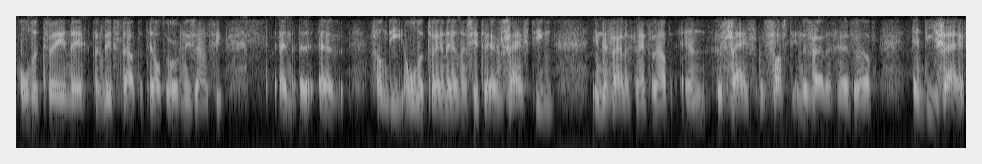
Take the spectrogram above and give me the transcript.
192 lidstaten telt de organisatie. En eh, er, van die 192 zitten er 15 in de Veiligheidsraad en 5 vast in de Veiligheidsraad. En die 5,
